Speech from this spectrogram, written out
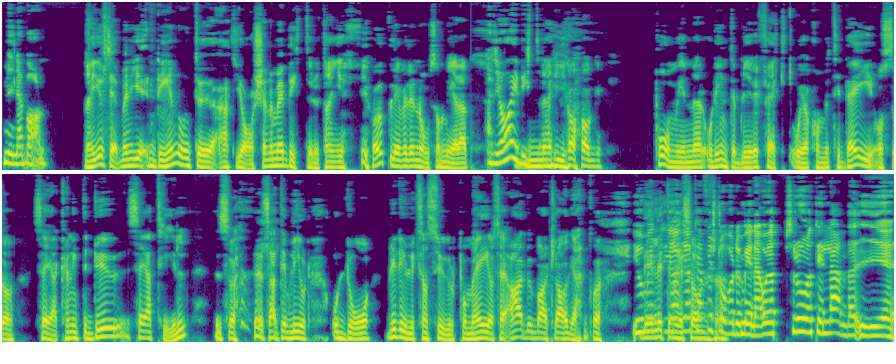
mina barn. Nej just det, men det är nog inte att jag känner mig bitter utan jag upplever det nog som mer att... Att jag är bitter? När jag påminner och det inte blir effekt och jag kommer till dig och så säger jag, kan inte du säga till så, så, att det blir gjort. Och då blir du liksom sur på mig och säger ah, du bara klagar på... Jo, men jag, jag kan förstå vad du menar och jag tror att det landar i eh,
